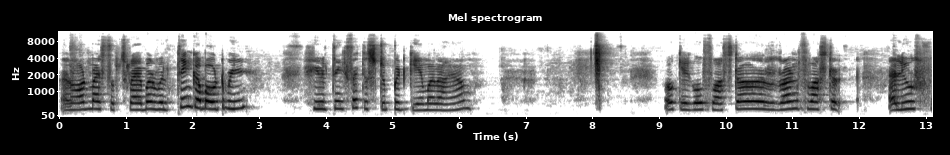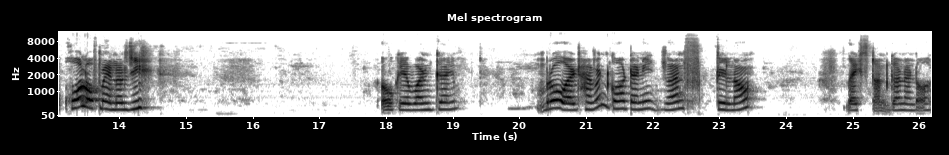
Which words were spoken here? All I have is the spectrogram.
And what my subscriber will think about me. He will think such a stupid gamer I am. Okay, go faster, run faster. I'll use whole of my energy. Okay, one game. Bro, I haven't got any gun till now. Like stun gun and all.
